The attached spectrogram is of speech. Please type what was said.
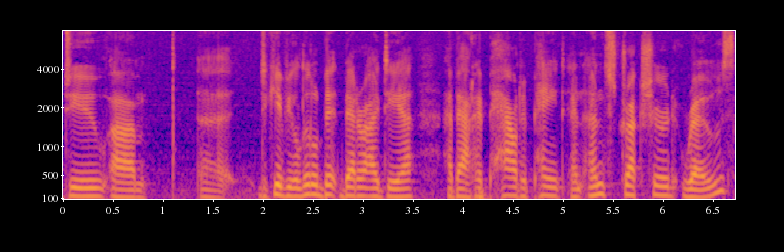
do um, uh, to give you a little bit better idea about how- to paint an unstructured rose.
